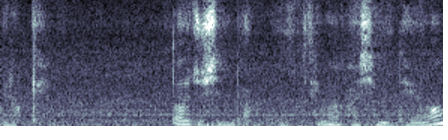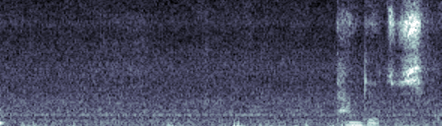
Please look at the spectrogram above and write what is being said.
이렇게 떠주신다고 생각하시면 돼요. 당겨주시고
